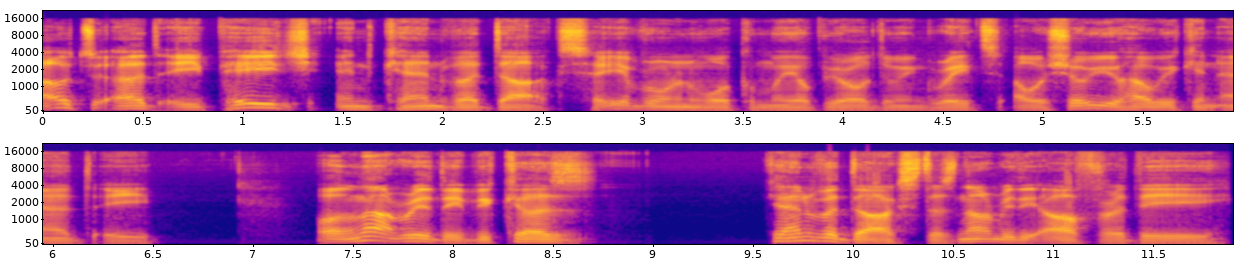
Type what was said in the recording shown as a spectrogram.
How to add a page in Canva Docs. Hey everyone and welcome. I hope you're all doing great. I will show you how we can add a, well not really because Canva Docs does not really offer the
